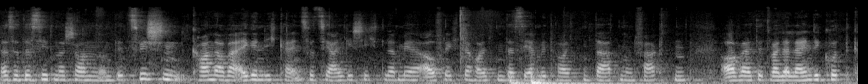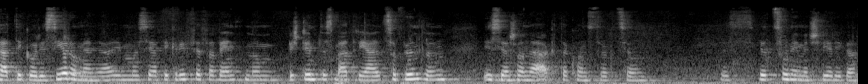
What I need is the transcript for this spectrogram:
Also da sieht man schon, und inzwischen kann aber eigentlich kein Sozialgeschichtler mehr aufrechterhalten, dass er mit Halten, Daten und Fakten arbeitet, weil allein die Kategorisierungen, ja, ich muss ja Begriffe verwenden, um bestimmtes Material zu bündeln, ist ja schon ein Akt der Konstruktion. Das wird zunehmend schwieriger,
